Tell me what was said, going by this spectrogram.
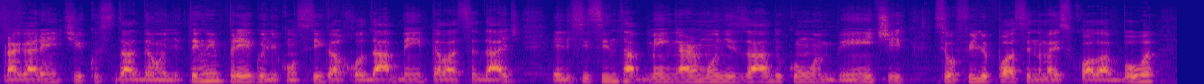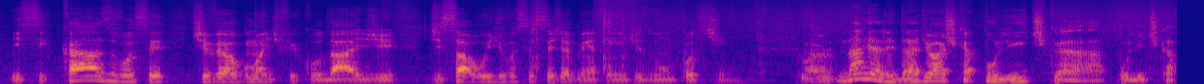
para garantir que o cidadão ele tenha um emprego, ele consiga rodar bem pela cidade, ele se sinta bem harmonizado com o ambiente, seu filho possa ir numa escola boa e se caso você tiver alguma dificuldade de saúde, você seja bem atendido num postinho. Claro. Na realidade, eu acho que a política, a política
